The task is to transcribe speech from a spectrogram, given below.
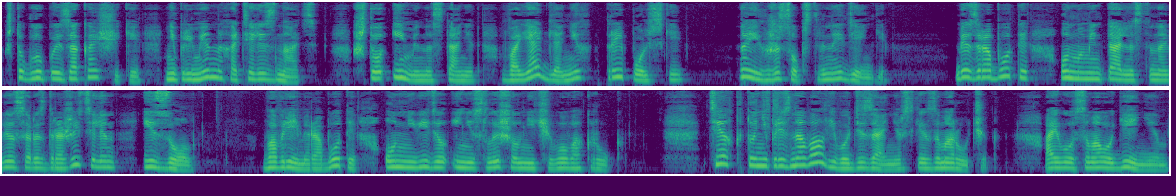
что глупые заказчики непременно хотели знать, что именно станет воять для них Троепольский на их же собственные деньги – без работы он моментально становился раздражителен и зол. Во время работы он не видел и не слышал ничего вокруг. Тех, кто не признавал его дизайнерских заморочек, а его самого гением,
